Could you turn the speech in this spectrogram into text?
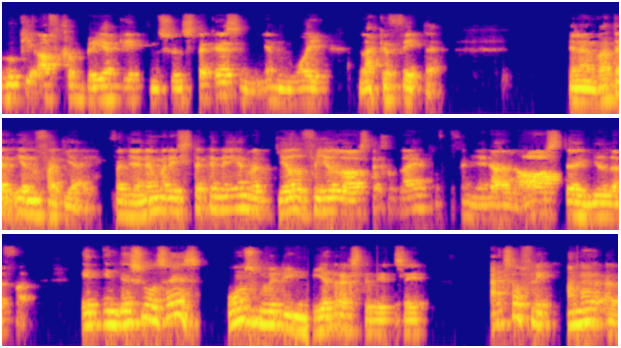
hoekie afgebreek het en so 'n stuk is en een mooi lekker vette. En dan watter een vat jy? Vat jy nou maar die stukkende een wat heel vir jou laaste gebly het of gaan jy daai laaste hele vat? En en dis hoe ons is. Ons moet die nederigste wees sê Ek sal vir die ander ou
